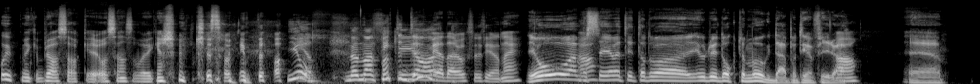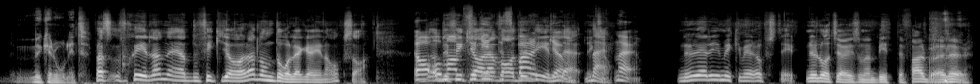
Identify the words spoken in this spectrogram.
sjukt mycket bra saker och sen så var det kanske mycket som inte var Jo, helt... men man fick inte ju du göra- med där också lite grann? Nej. Jo, jag, måste säga, jag vet inte, det var, jag gjorde ju Dr Mugg där på TV4. Ja. Eh, mycket roligt. Fast skillnaden är att du fick göra de dåliga grejerna också. Ja, Du och man fick fick, göra inte vad du sparken. ville. Liksom. Nej. Nej. Nu är det ju mycket mer uppstyrt. Nu låter jag ju som en bitter farbror, eller hur?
